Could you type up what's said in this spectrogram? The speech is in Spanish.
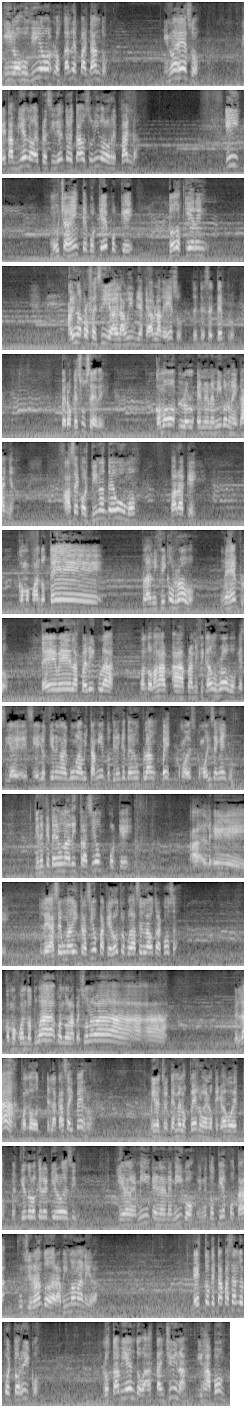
Y los judíos lo están respaldando. Y no es eso que también el presidente de Estados Unidos lo respalda. Y mucha gente, ¿por qué? Porque todos quieren... Hay una profecía en la Biblia que habla de eso, del tercer templo. Pero ¿qué sucede? ¿Cómo el enemigo nos engaña? Hace cortinas de humo, ¿para qué? Como cuando usted planifica un robo. Un ejemplo, Usted ve las películas cuando van a, planificar un robo, que si, eh, si, ellos tienen algún habitamiento, tienen que tener un plan B, como, como dicen ellos. Tienen que tener una distracción porque ah, eh, le hacen una distracción para que el otro pueda hacer la otra cosa. Como cuando tú vas, cuando la persona va a, ¿verdad? Cuando en la casa hay perros. Mira, entretenme los perros en lo que yo hago esto. ¿Me entiendo lo que quiero decir? Y el enemigo, en estos tiempos está funcionando de la misma manera. Esto que está pasando en Puerto Rico, lo está viendo hasta en China y Japón.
